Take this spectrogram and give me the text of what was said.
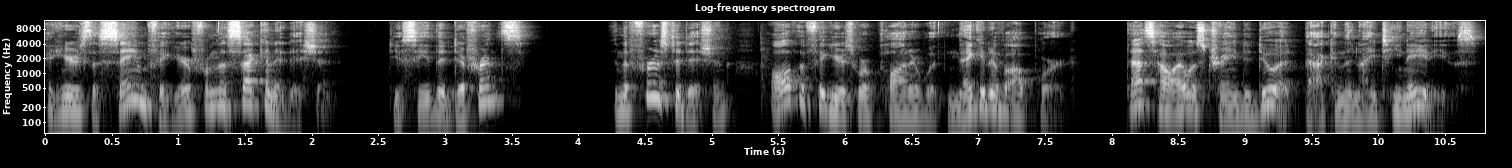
and here's the same figure from the second edition. Do you see the difference? In the first edition, all the figures were plotted with negative upward. That's how I was trained to do it back in the 1980s.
